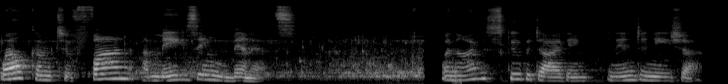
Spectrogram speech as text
Welcome to Fun Amazing Minutes. When I was scuba diving in Indonesia,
